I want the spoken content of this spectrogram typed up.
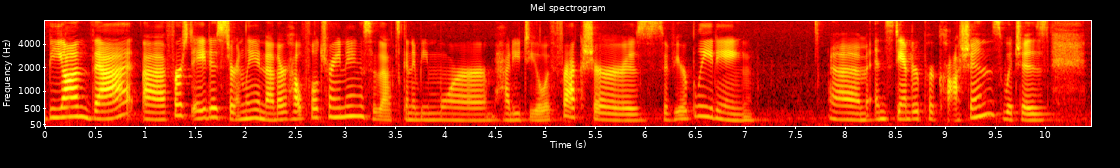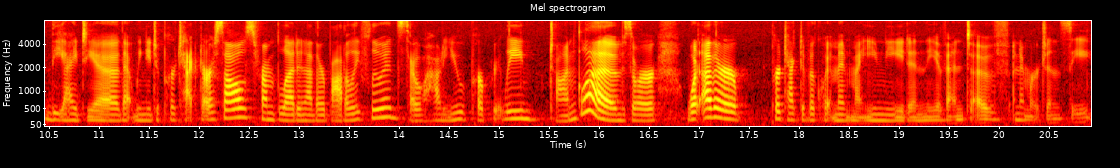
beyond that, uh, first aid is certainly another helpful training. So that's going to be more how do you deal with fractures, severe bleeding. Um, and standard precautions, which is the idea that we need to protect ourselves from blood and other bodily fluids. So, how do you appropriately don gloves, or what other protective equipment might you need in the event of an emergency?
